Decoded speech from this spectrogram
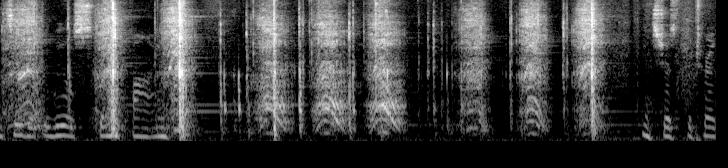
can see that the wheels spin fine. It's just the tread.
